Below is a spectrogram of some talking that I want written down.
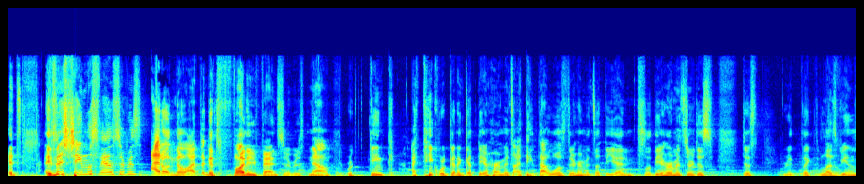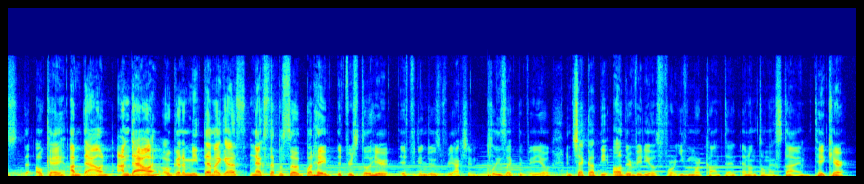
it's is it shameless fan service? I don't know. I think it's funny fan service. Now we think. I think we're gonna get the hermits. I think that was the hermits at the end. So the hermits are just, just like lesbians. Okay, I'm down. I'm down. We're gonna meet them, I guess, next episode. But hey, if you're still here, if you enjoyed this reaction, please like the video and check out the other videos for even more content. And until next time, take care.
